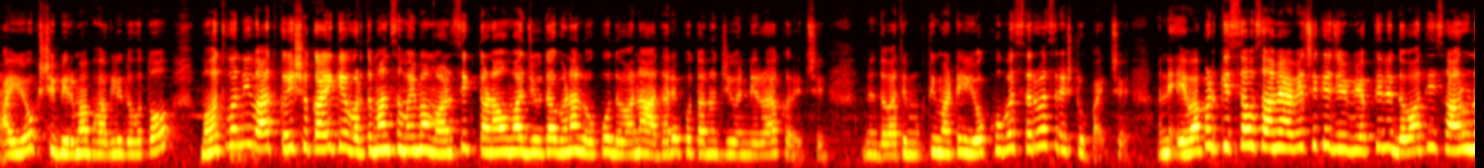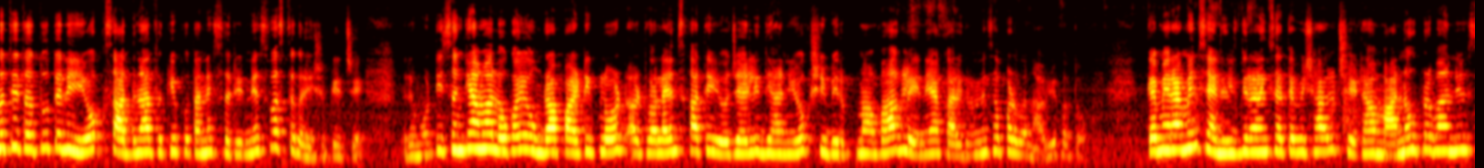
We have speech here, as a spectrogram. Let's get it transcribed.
આ યોગ શિબિરમાં ભાગ લીધો હતો. મહત્વની વાત કહી શકાય કે વર્તમાન સમયમાં માનસિક તણાવમાં જીવતા ઘણા લોકો દવાના આધારે પોતાનો જીવન નિર્વાહ કરે છે અને દવાથી મુક્તિ માટે યોગ ખૂબ જ સર્વશ્રેષ્ઠ ઉપાય છે. અને એવા પણ કિસ્સાઓ સામે આવે છે કે જે વ્યક્તિને દવાથી સારું નથી થતું, તેને યોગ સાધના થકી પોતાના શરીરને સ્વસ્થ કરી શકે છે. ત્યારે મોટી સંખ્યામાં લોકોએ ઉમરા પાર્ટી પ્લોટ, અઠવાલાયન્સ ખાતે યોજાયેલી ધ્યાન યોગ શિબિરમાં ભાગ લઈને આ કાર્યક્રમને સફળ બનાવ્યો હતો. કેમેરામેન સેનિલ ગિરાણી સાથે વિશાલ છેઠા, માનવ પ્રભા ન્યૂઝ.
